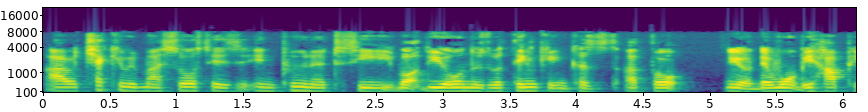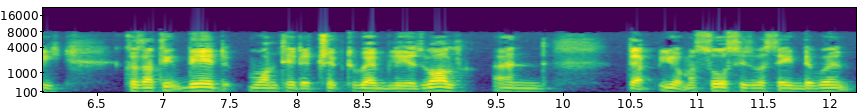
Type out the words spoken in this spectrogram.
I was checking with my sources in Puna to see what the owners were thinking because I thought you know they won't be happy because I think they'd wanted a trip to Wembley as well, and that you know my sources were saying they weren't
